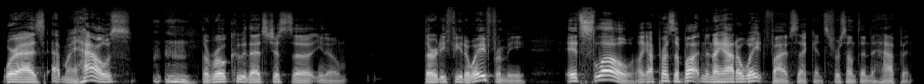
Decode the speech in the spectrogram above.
Whereas at my house, the Roku that's just a you know thirty feet away from me, it's slow. Like I press a button and I gotta wait five seconds for something to happen.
